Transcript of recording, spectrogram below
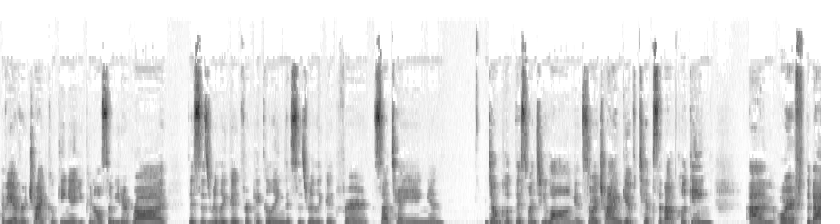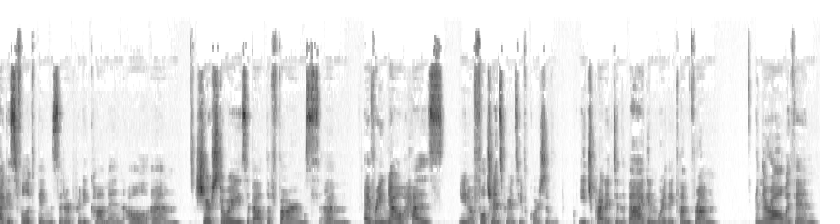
have you ever tried cooking it? You can also eat it raw. This is really good for pickling. This is really good for sauteing. And don't cook this one too long. And so I try and give tips about cooking. Um, or if the bag is full of things that are pretty common, I'll um, share stories about the farms. Um, every note has, you know, full transparency, of course, of each product in the bag and where they come from, and they're all within.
